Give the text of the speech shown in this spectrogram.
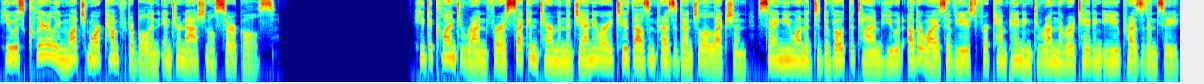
he was clearly much more comfortable in international circles he declined to run for a second term in the January 2000 presidential election, saying he wanted to devote the time he would otherwise have used for campaigning to run the rotating EU presidency,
